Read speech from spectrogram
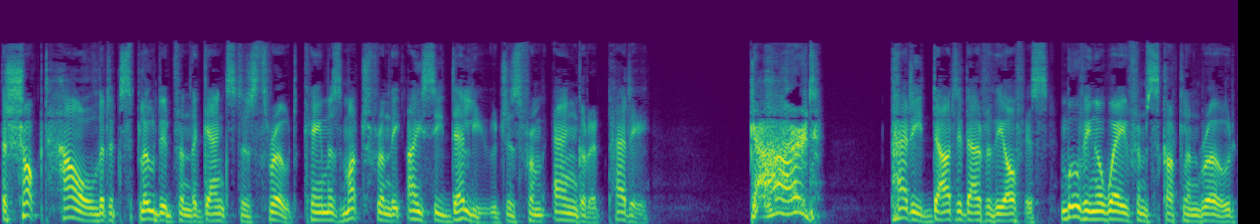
The shocked howl that exploded from the gangster's throat came as much from the icy deluge as from anger at Paddy. Guard! Paddy darted out of the office, moving away from Scotland Road,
